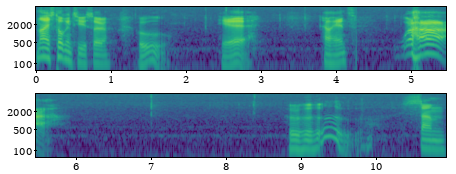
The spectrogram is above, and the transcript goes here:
Nice talking to you, sir. Ooh. Yeah. How handsome. Waha! Hoo hoo hoo. Some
